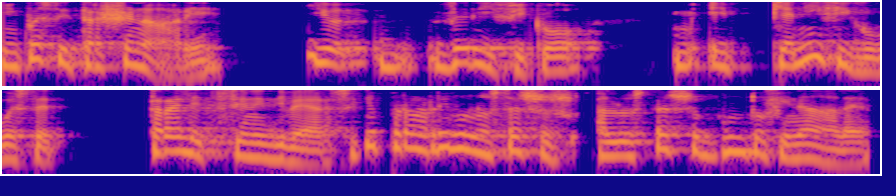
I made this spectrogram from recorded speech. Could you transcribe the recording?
In questi tre scenari io verifico e pianifico queste tre lezioni diverse che però arrivano allo stesso, allo stesso punto finale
